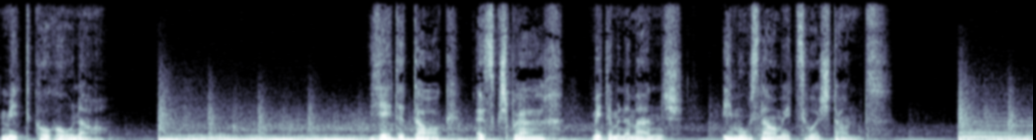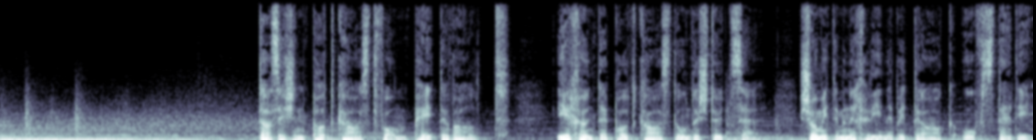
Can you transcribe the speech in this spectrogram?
mit Corona. Jeden Tag ein Gespräch mit einem Mensch im Ausnahmezustand. Das ist ein Podcast von Peter Wald. Ihr könnt den Podcast unterstützen, schon mit einem kleinen Betrag auf Steady.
